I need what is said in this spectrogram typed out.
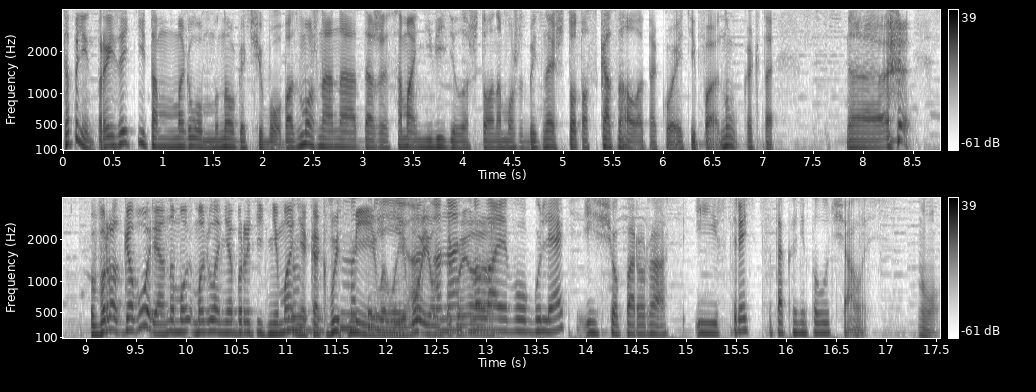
да блин, произойти там могло много чего. Возможно, она даже сама не видела, что она, может быть, знаешь, что-то сказала такое, типа, ну, как-то... э, в разговоре она мо- могла не обратить внимания, Ну, как смотри, высмеивала его, и он Она такой... звала «А». его гулять еще пару раз, и встретиться так и не получалось. Ну,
